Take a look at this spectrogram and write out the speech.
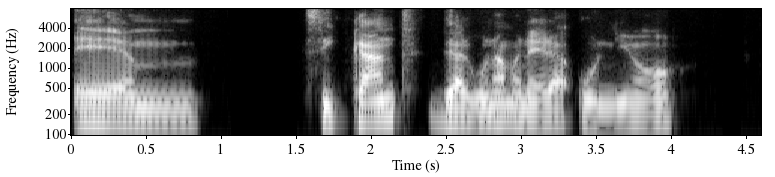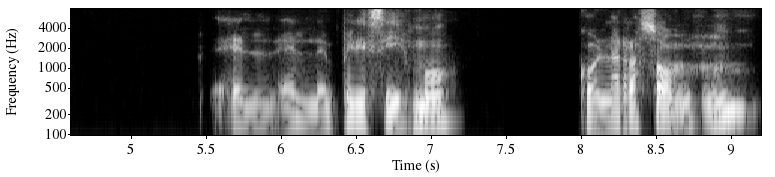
em, si Kant de alguna manera unió el, el empiricismo con la razón.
